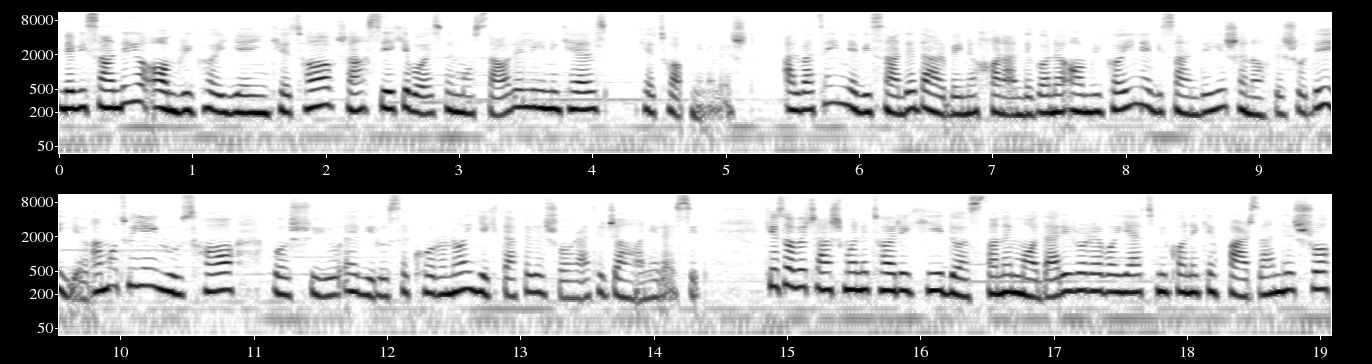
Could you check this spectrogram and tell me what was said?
نویسنده آمریکایی این کتاب شخصیه که با اسم مستعار لینیکلز کتاب می نوشت. البته این نویسنده در بین خوانندگان آمریکایی نویسنده شناخته شده ایه اما توی این روزها با شیوع ویروس کرونا یک دفعه به شهرت جهانی رسید. کتاب چشمان تاریکی داستان مادری رو روایت می‌کنه که فرزندش رو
